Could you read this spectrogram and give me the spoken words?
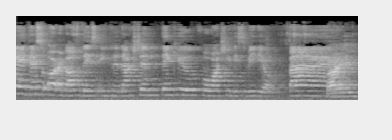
Okay, that's all about this introduction. Thank you for watching this video. Bye. Bye.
